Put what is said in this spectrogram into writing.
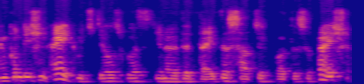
and condition eight, which deals with you know the data subject participation.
